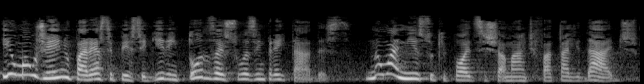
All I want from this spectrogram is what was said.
E o mau gênio parece perseguir em todas as suas empreitadas. Não há nisso que pode se chamar de fatalidade?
